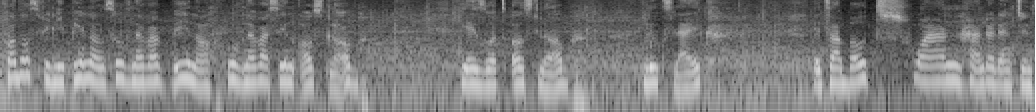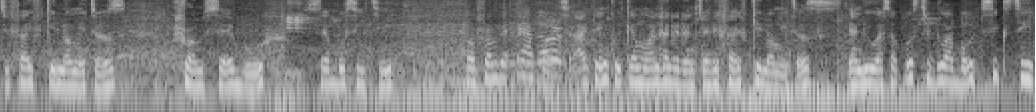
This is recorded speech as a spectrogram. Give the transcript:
for those Filipinos who've never been or who've never seen Oslob, here's what Oslob looks like. It's about 125 kilometers from Cebu, Cebu City. Or from the airport, I think we came 125 kilometers and we were supposed to do about 60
